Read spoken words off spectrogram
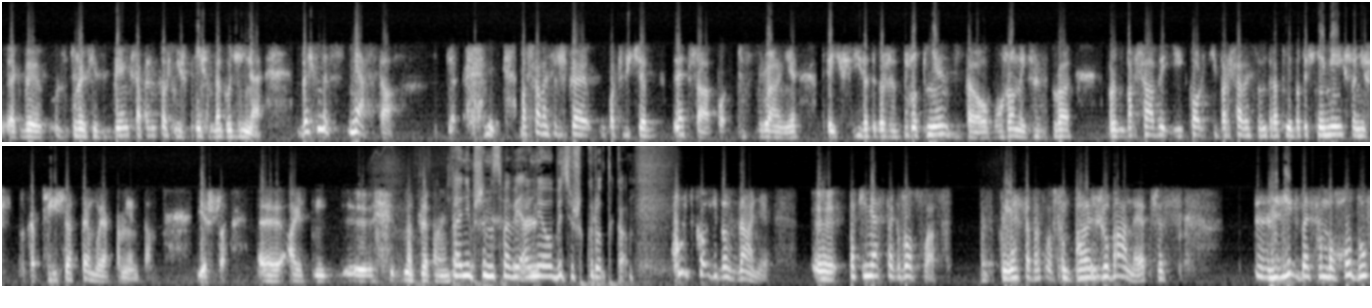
jakby, w których jest większa prędkość niż 50 na godzinę. Weźmy z miasta. Warszawa jest troszeczkę oczywiście lepsza strukturalnie w tej chwili, dlatego że dużo pieniędzy zostało włożonych w Warszawy i korki Warszawy są teraz niebotycznie mniejsze niż na przykład 30 lat temu, jak pamiętam jeszcze. E, a jestem e, na tyle pamiętam. Panie Przemysławie, ale miało być już krótko. Krótko jedno zdanie. E, takie miasta jak Wrocław. Te miasta Wrocław są paraliżowane przez liczbę samochodów,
